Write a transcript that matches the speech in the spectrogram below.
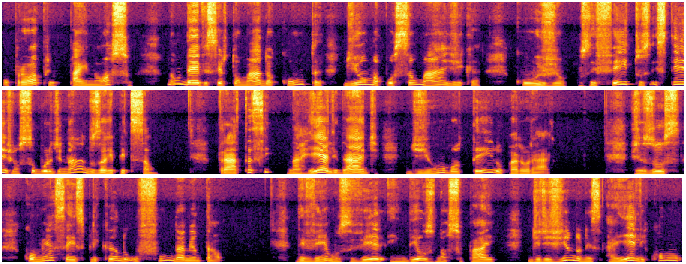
O próprio Pai Nosso não deve ser tomado a conta de uma poção mágica, cujos os efeitos estejam subordinados à repetição. Trata-se, na realidade, de um roteiro para orar. Jesus começa explicando o fundamental. Devemos ver em Deus nosso Pai, dirigindo-nos a Ele como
